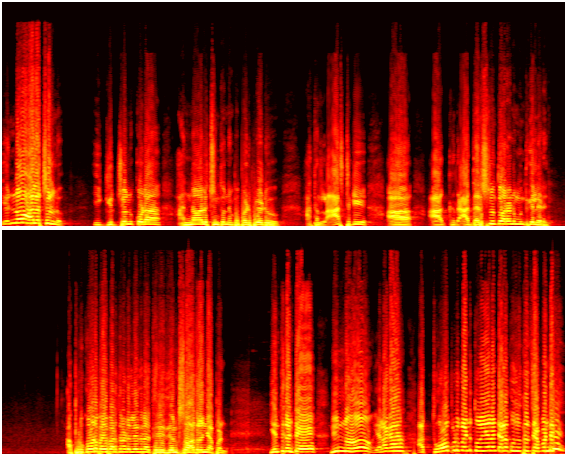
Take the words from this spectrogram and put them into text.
ఎన్నో ఆలోచనలు. ఈ గిర్జను కూడా అన్న ఆలోచనతో నింపబడిపోయాడు. అతను లాస్ట్కి ఆ- ఆ దర్శనం ద్వారానే ముందుకెళ్ళాడు. అప్పుడు కూడా భయపడుతున్నాడు లేదు నాకు తెలియదు. దానికి సోదరం చెప్పండి. ఎందుకంటే నిన్ను ఎలాగా? ఆ తోపుడు బండి తోయాలంటే ఎలా కుదురుతుంది చెప్పండి.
